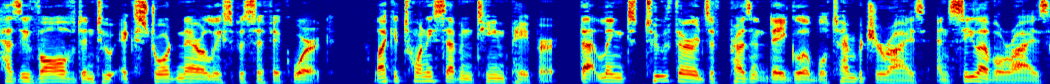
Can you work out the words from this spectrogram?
has evolved into extraordinarily specific work, like a 2017 paper that linked two thirds of present day global temperature rise and sea level rise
